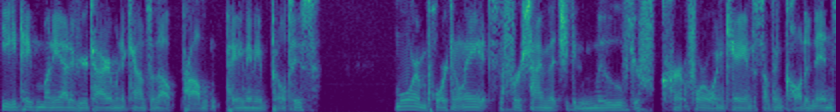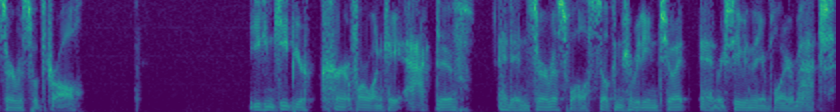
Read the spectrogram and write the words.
you can take money out of your retirement accounts without problem paying any penalties. More importantly, it's the first time that you can move your current 401k into something called an in-service withdrawal. You can keep your current 401k active and in service while still contributing to it and receiving the employer match.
